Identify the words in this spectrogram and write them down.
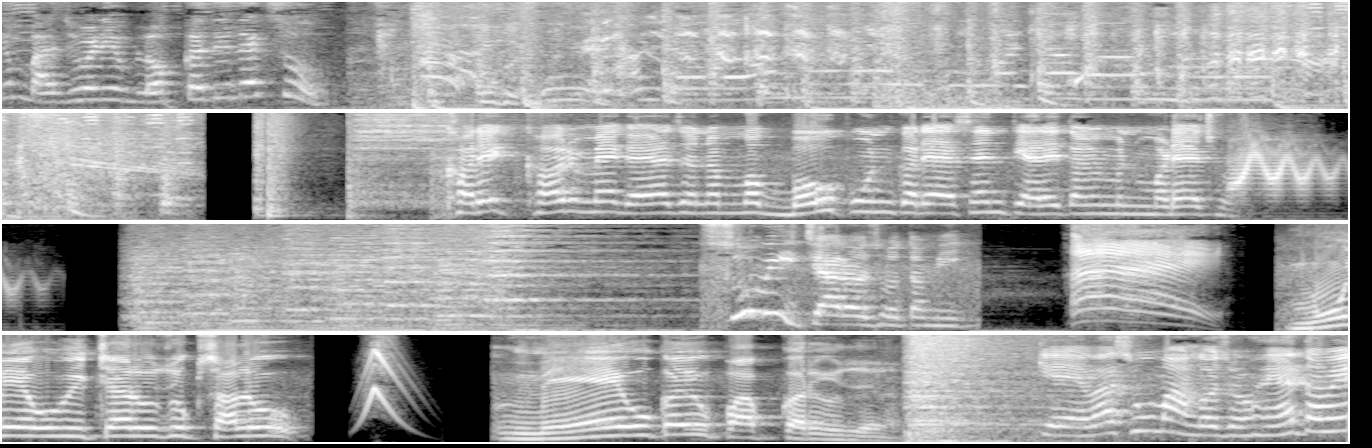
કેમ બાજુવાળીએ બ્લોક કરી નાખશું ખરેખર મેં ગયા જન્મમાં બહુ પૂન કર્યા છે ને ત્યારે તમે મને મળ્યા છો. શું વિચારો છો તમે? હું એવું વિચારું છું કે સાલું મેં એવું કયું પાપ કર્યું છે? કેવા શું માંગો છો હે તમે?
